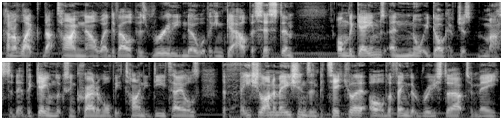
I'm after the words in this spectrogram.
kind of like that time now where developers really know what they can get out the system on the games, and Naughty Dog have just mastered it. The game looks incredible, the tiny details, the facial animations in particular, all the thing that really stood out to me.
